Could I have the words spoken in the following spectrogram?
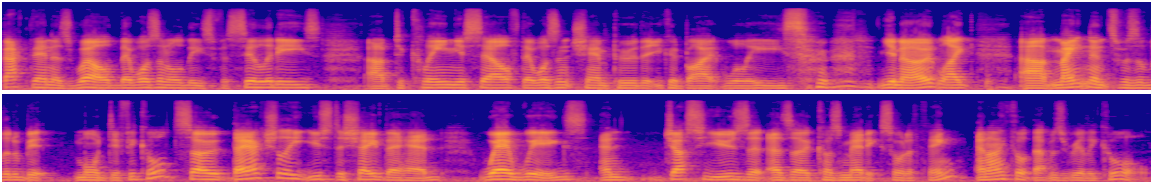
back then as well there wasn't all these facilities uh, to clean yourself. There wasn't shampoo that you could buy at woolies you know? Like uh, maintenance was a little bit more difficult. So they actually used to shave their head wear wigs and just use it as a cosmetic sort of thing and i thought that was really cool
